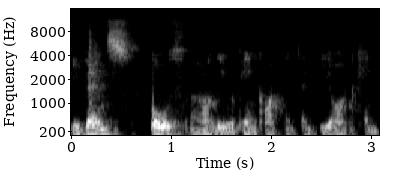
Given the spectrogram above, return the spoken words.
events both on the European continent and beyond can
